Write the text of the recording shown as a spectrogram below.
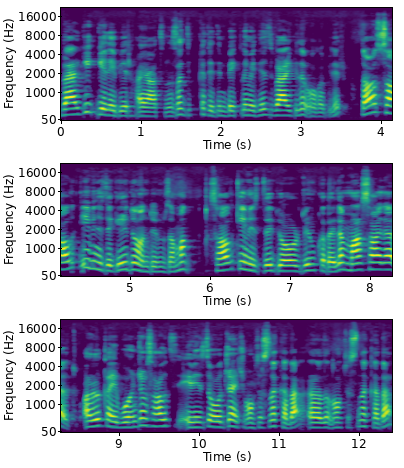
Vergi gelebilir hayatınıza. Dikkat edin beklemediğiniz vergiler olabilir. Daha sağlık evinize geri döndüğüm zaman sağlık evinizde gördüğüm kadarıyla Mars hala Aralık ayı boyunca sağlık evinizde olacağı için ortasına kadar, aralığın ortasına kadar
